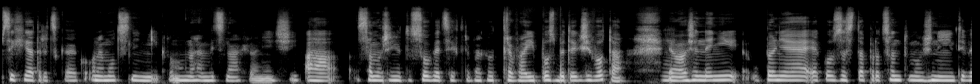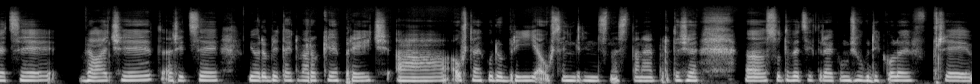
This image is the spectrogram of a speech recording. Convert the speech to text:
psychiatrické jako onemocnění, k tomu mnohem víc náchylnější. A samozřejmě to jsou věci, které jako trvají po zbytek života. Hmm. Jo, že není úplně jako ze 100% možný ty věci vyléčit a říct si, jo dobrý, tak dva roky je pryč a, a už to je jako dobrý a už se nikdy nic nestane, protože uh, jsou to věci, které jako můžou kdykoliv při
